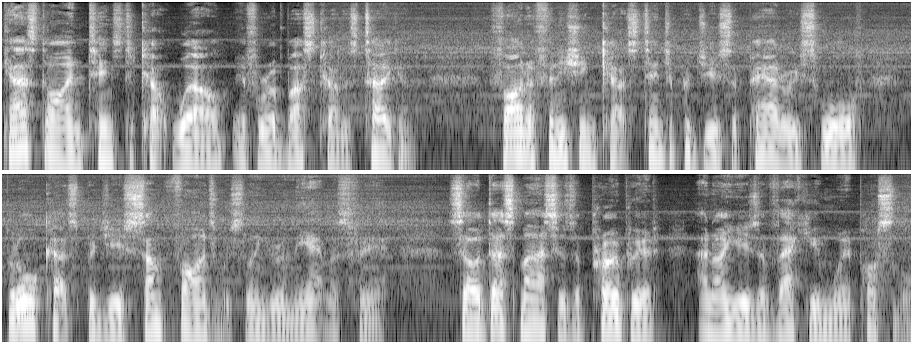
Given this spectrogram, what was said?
Cast iron tends to cut well if a robust cut is taken. Finer finishing cuts tend to produce a powdery swarf, but all cuts produce some fines which linger in the atmosphere. So a dust mask is appropriate and I use a vacuum where possible.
